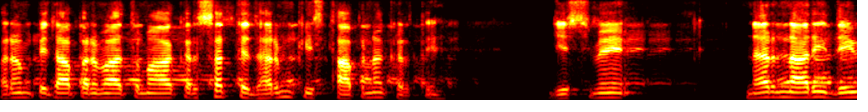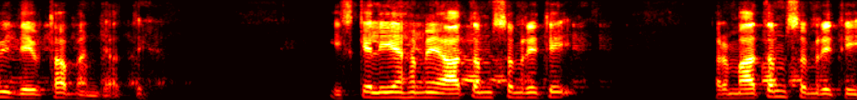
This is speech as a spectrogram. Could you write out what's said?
परम पिता परमात्मा आकर सत्य धर्म की स्थापना करते हैं। जिसमें नर नारी देवी देवता बन जाते हैं। इसके लिए हमें आत्म स्मृति परमात्म स्मृति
